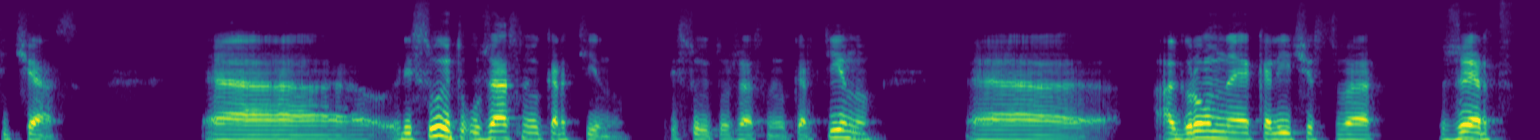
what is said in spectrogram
сейчас. Рисует ужасную картину. Рисует ужасную картину. Э, огромное количество жертв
